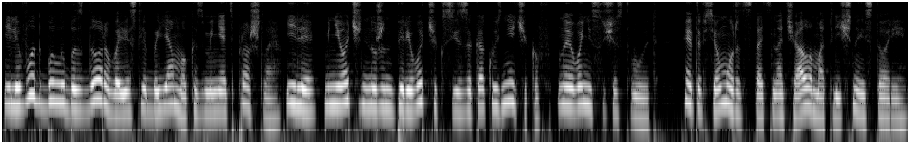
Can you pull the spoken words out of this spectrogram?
Или «Вот было бы здорово, если бы я мог изменять прошлое». Или «Мне очень нужен переводчик с языка кузнечиков, но его не существует». Это все может стать началом отличной истории.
